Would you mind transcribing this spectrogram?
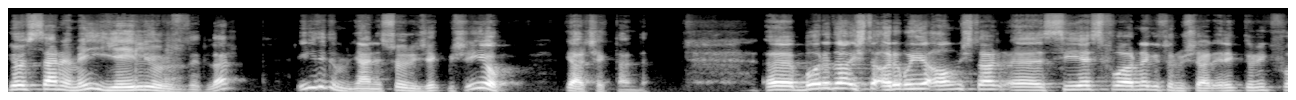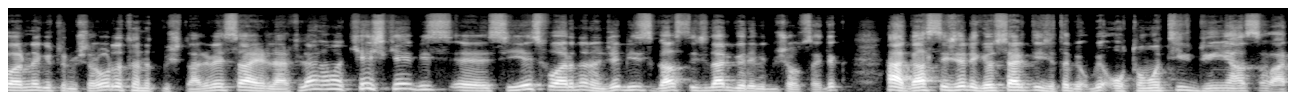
Göstermemeyi yeğliyoruz dediler. İyi dedim yani söyleyecek bir şey yok gerçekten de. E, bu arada işte arabayı almışlar e, CES fuarına götürmüşler, elektronik fuarına götürmüşler. Orada tanıtmışlar vesaireler falan ama keşke biz e, CES fuarından önce biz gazeteciler görebilmiş olsaydık. Ha gazetecileri de gösterdik diyece tabii bir otomotiv dünyası var.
